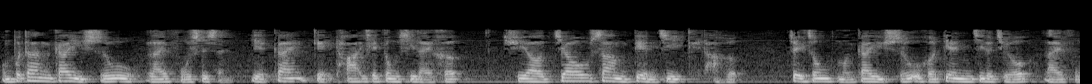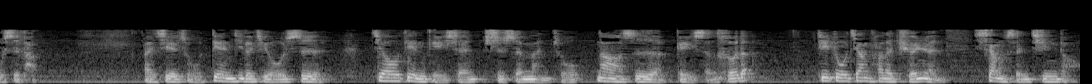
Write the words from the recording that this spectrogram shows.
我们不但该以食物来服侍神，也该给他一些东西来喝，需要交上奠祭给他喝。最终，我们该以食物和奠祭的酒来服侍他。感谢主，奠祭的酒是。交奠给神，使神满足，那是给神喝的。基督将他的全人向神倾倒。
